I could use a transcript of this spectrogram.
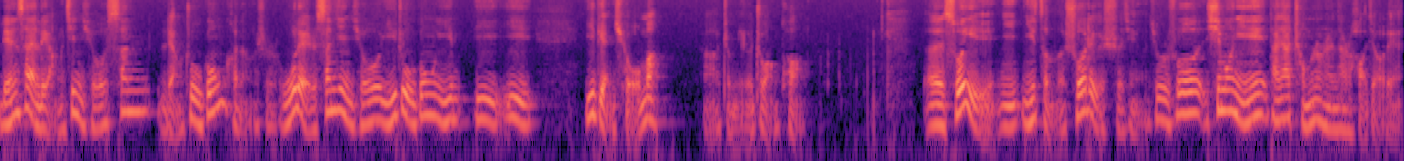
联赛两进球，三两助攻，可能是吴磊是三进球一助攻一一一一点球嘛。啊，这么一个状况，呃，所以你你怎么说这个事情？就是说，西蒙尼，大家承不承认他是好教练？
